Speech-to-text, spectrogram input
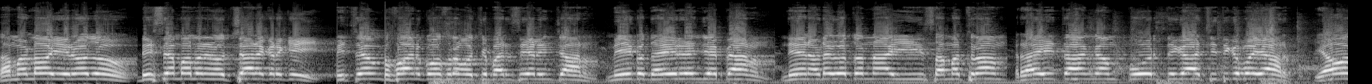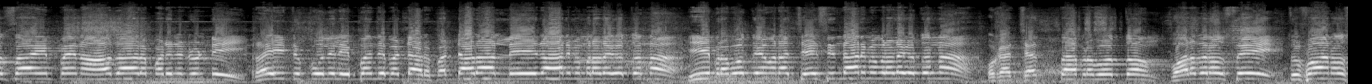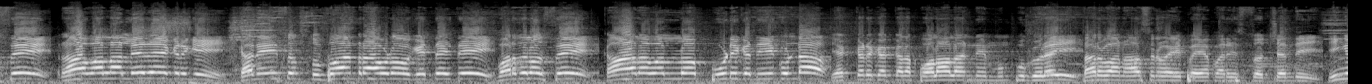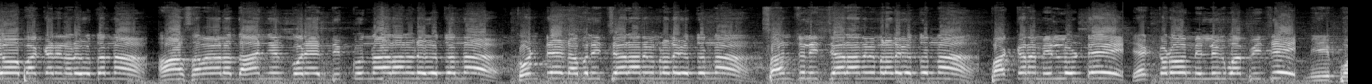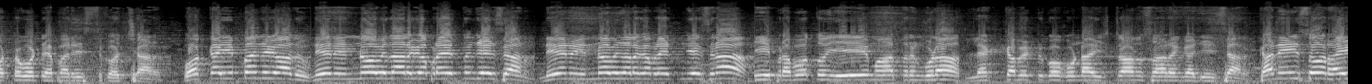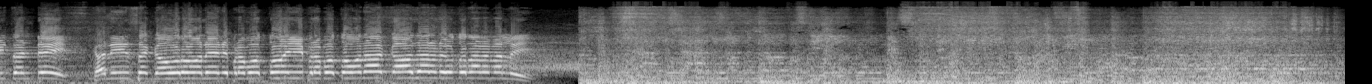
తమిళలో ఈ రోజు డిసెంబర్లో నేను వచ్చాను ఇక్కడికి. నిత్యం తుఫాను కోసం వచ్చి పరిశీలించాను. మీకు ధైర్యం చెప్పాను. నేను అడుగుతున్న ఈ సంవత్సరం రైతాంగం పూర్తిగా చితికిపోయారు. వ్యవసాయం పైన ఆధారపడినటువంటి రైతు కూలీలు ఇబ్బంది పడ్డారు. పడ్డారా లేదా అని మిమ్మల్ని అడుగుతున్నా. ఈ ప్రభుత్వం ఏమైనా చేసిందా అని మిమ్మల్ని అడుగుతున్నా. ఒక చెత్త ప్రభుత్వం వరదలు వస్తే తుఫాన్ వస్తే రావాలా లేదా ఇక్కడికి? కనీసం తుఫాన్ రావడం ఒక ఎత్తైతే వరదలు వస్తే కాలవల్లో పూడిక తీయకుండా ఎక్కడికక్కడ పొలాలన్నీ ముంపు గురై సర్వనాశనం అయిపోయే పరిస్థితి వచ్చింది. ఇంకో పక్క నేను అడుగుతున్నా ఆ సమయంలో దాని ధాన్యం కొనే దిక్కున్నారా అని అడుగుతున్నా. కొంటే డబ్బులు ఇచ్చారా అని మిమ్మల్ని అడుగుతున్నా. సంచులు ఇచ్చారా అని మిమ్మల్ని అడుగుతున్నా. పక్కన మిల్లు ఉంటే ఎక్కడో మిల్లుకు పంపించి మీ పొట్టగొట్టే పరిస్థితికి వచ్చారు. ఒక్క ఇబ్బంది కాదు నేను ఎన్నో విధాలుగా ప్రయత్నం చేశాను. నేను ఎన్నో విధాలుగా ప్రయత్నం చేసినా ఈ ప్రభుత్వం ఏ మాత్రం కూడా లెక్క పెట్టుకోకుండా ఇష్టానుసారంగా చేశారు. కనీసం రైతు అంటే కనీస గౌరవం లేని ప్రభుత్వం ఈ ప్రభుత్వం కాదని అడుగుతున్నా మిమ్మల్ని.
